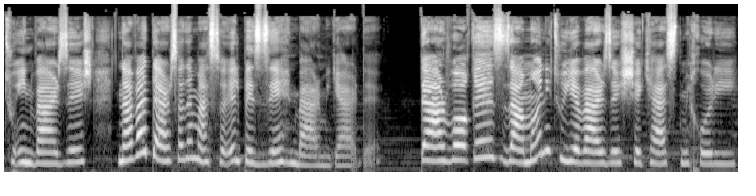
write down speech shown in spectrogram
تو این ورزش 90 درصد مسائل به ذهن برمیگرده. در واقع زمانی توی ورزش شکست می‌خوری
